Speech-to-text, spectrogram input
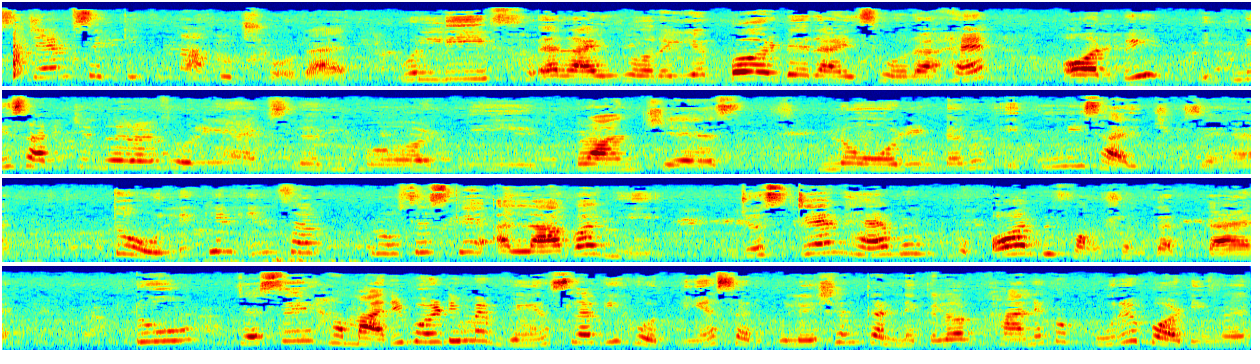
स्टेम से कितना कुछ हो रहा है? वो लीफ अराइज हो रही है बर्ड अराइज हो रहा है और भी इतनी सारी चीज़ें अराइज हो रही हैं। Axillary bud leaf branches node internode इतनी सारी चीज़ें हैं। तो लेकिन इन सब प्रोसेस के अलावा भी जो स्टेम है वो और भी फ़ंक्शन करता है। टू जैसे हमारी बॉडी में वेन्स लगी होती हैं सर्कुलेशन करने के लिए और खाने को पूरे बॉडी में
